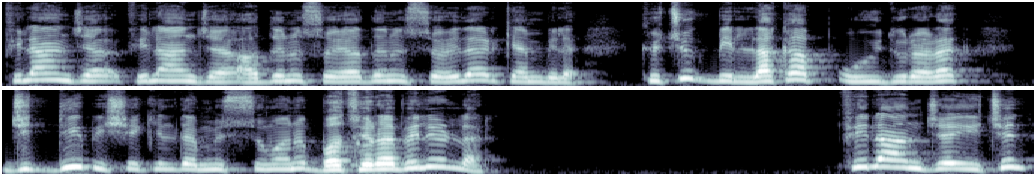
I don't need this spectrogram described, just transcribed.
filanca filanca adını soyadını söylerken bile küçük bir lakap uydurarak ciddi bir şekilde Müslümanı batırabilirler. Filanca için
